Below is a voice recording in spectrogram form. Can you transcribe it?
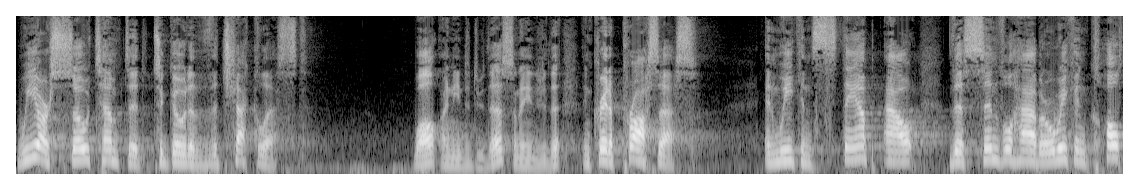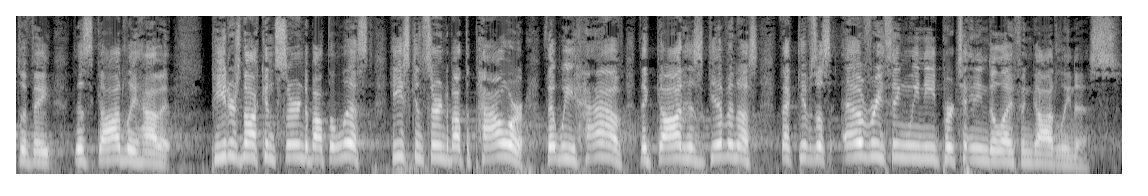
We are so tempted to go to the checklist. Well, I need to do this, and I need to do that, and create a process. And we can stamp out this sinful habit, or we can cultivate this godly habit. Peter's not concerned about the list. He's concerned about the power that we have, that God has given us, that gives us everything we need pertaining to life and godliness.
